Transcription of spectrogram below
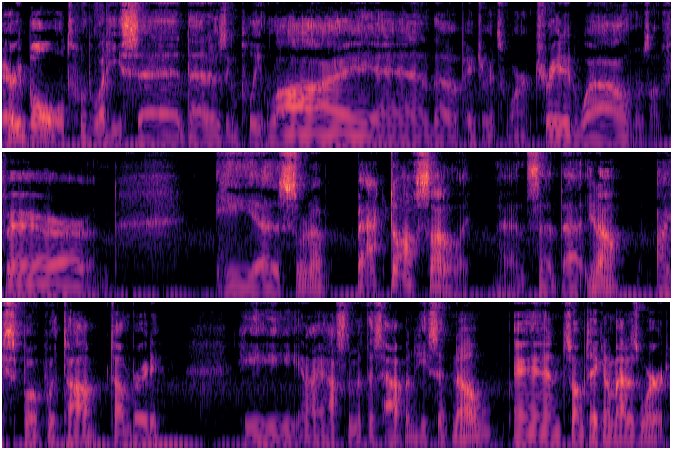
very bold with what he said that it was a complete lie and the Patriots weren't treated well and it was unfair. And he has sort of backed off subtly and said that, you know, I spoke with Tom, Tom Brady. He and I asked him if this happened. He said no, and so I'm taking him at his word.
